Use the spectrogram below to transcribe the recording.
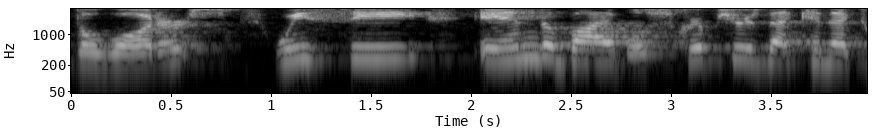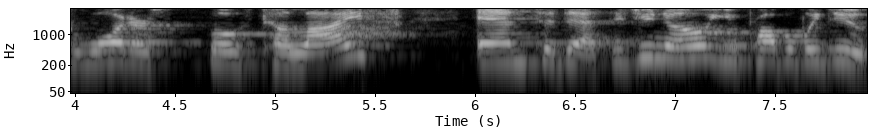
the waters? We see in the Bible scriptures that connect waters both to life and to death. Did you know? You probably do.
